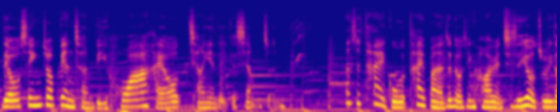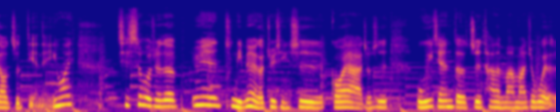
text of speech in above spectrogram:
流星就变成比花还要抢眼的一个象征。但是泰国泰版的这《流星花园》其实也有注意到这点呢，因为。其实我觉得，因为里面有个剧情是 Goya，就是无意间得知他的妈妈就为了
